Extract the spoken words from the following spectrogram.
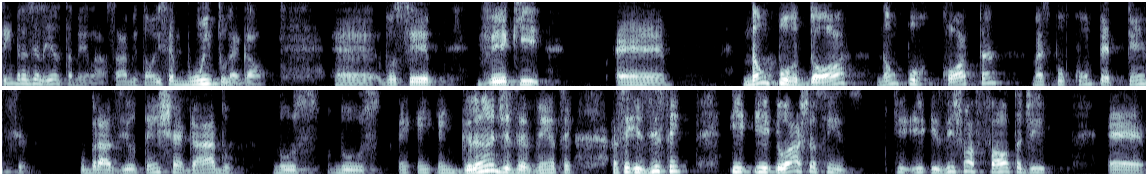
tem brasileiro também lá, sabe? Então isso é muito legal. É, você vê que é, não por dó, não por cota, mas por competência, o Brasil tem chegado nos, nos em, em, grandes eventos. Assim, existem e, e, eu acho assim que existe uma falta de é,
